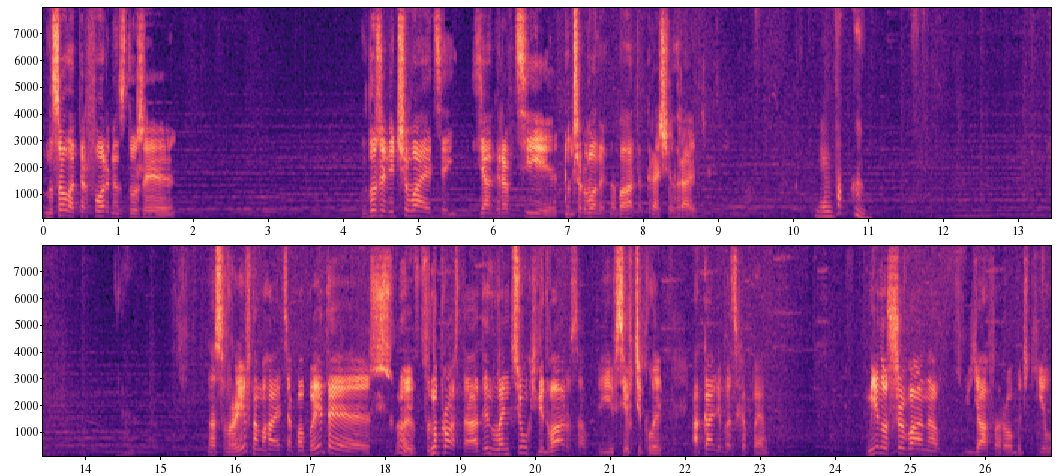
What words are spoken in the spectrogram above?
Ну соло перформанс дуже. Дуже відчувається, як гравці ну, червоних набагато краще грають. Нас врив намагається побити. Ну, ну просто один ланцюг від варуса і всі втекли. А Калі без ХП. Мінус Шивана Яфа робить кіл.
